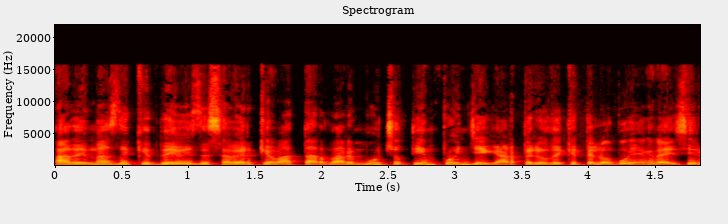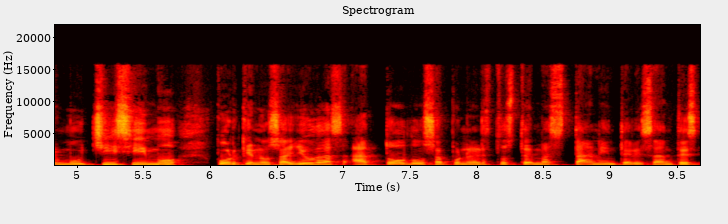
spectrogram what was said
además de que debes de saber que va a tardar mucho tiempo en llegar, pero de que te lo voy a agradecer muchísimo porque nos ayudas a todos a poner estos temas tan interesantes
